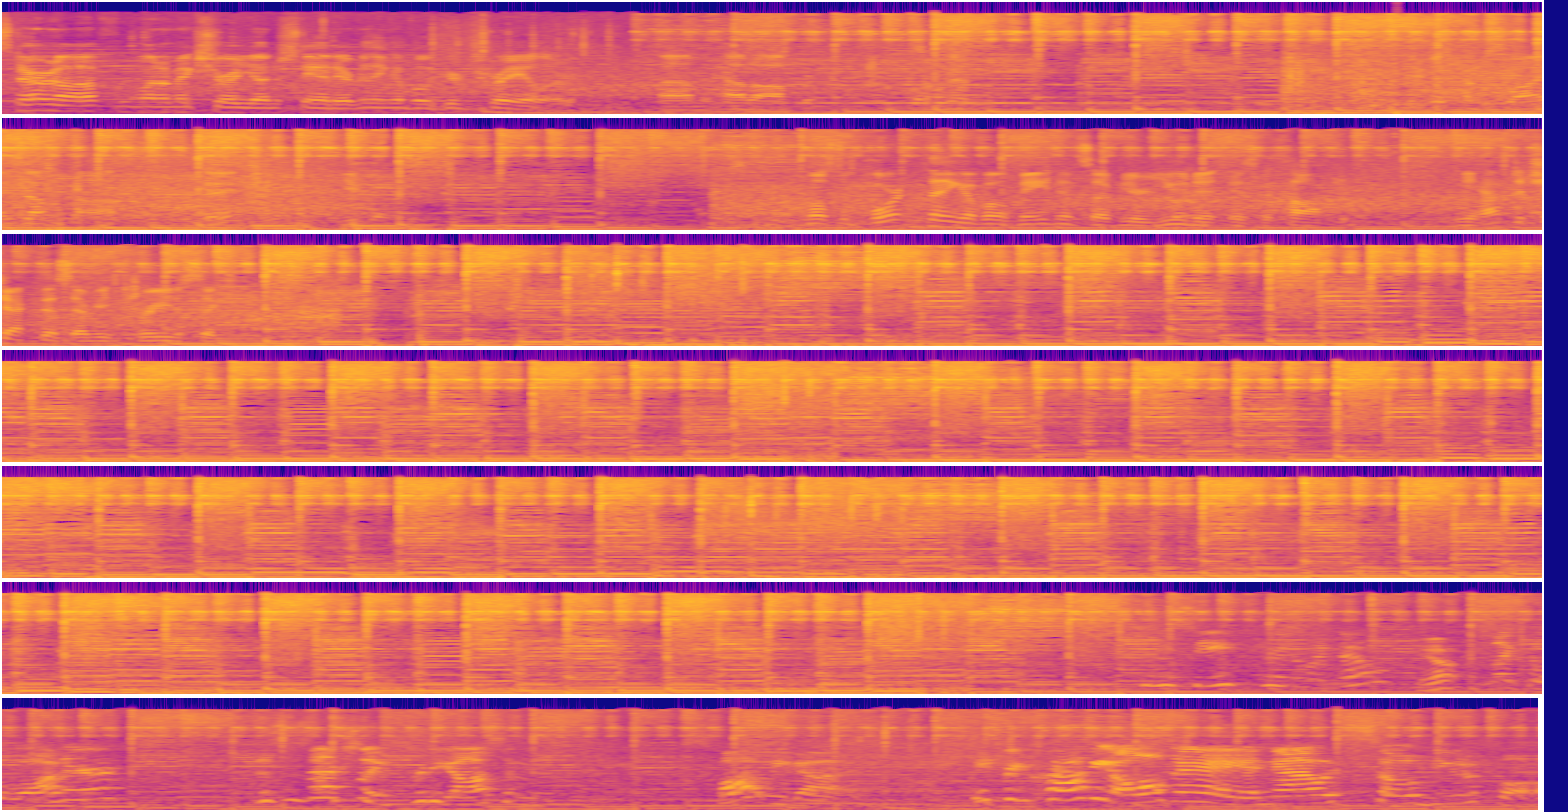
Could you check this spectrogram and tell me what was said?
start off, we want to make sure you understand everything about your trailer um, and how to operate. So just slides up okay? It. Most important thing about maintenance of your unit is the caulking. You have to check this every three to six months. See through the window? Yeah. Like the water? This is actually a pretty awesome spot we got. It's been crappy all day and now it's so beautiful.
